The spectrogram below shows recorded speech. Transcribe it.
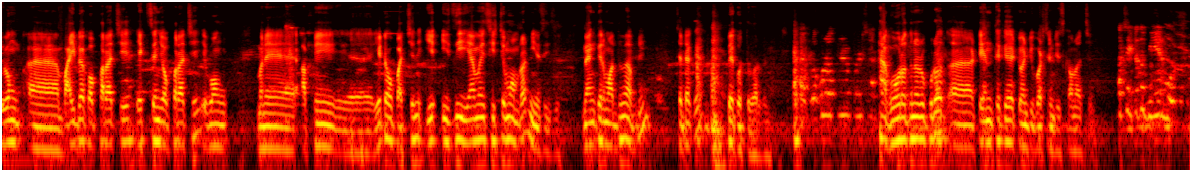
এবং বাইব্যাক অফার আছে এক্সচেঞ্জ অফার আছে এবং মানে আপনি এটাও পাচ্ছেন। ইজি ইএমআই সিস্টেমও আমরা নিয়ে এসেছি। ব্যাংকের মাধ্যমে আপনি সেটাকে পে করতে পারবেন। ছাড়। হ্যাঁ গৌরত্নের উপরও টেন থেকে টোয়েন্টি পার্সেন্ট ডিসকাউন্ট আছে। আচ্ছা বিয়ের মৌসুম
